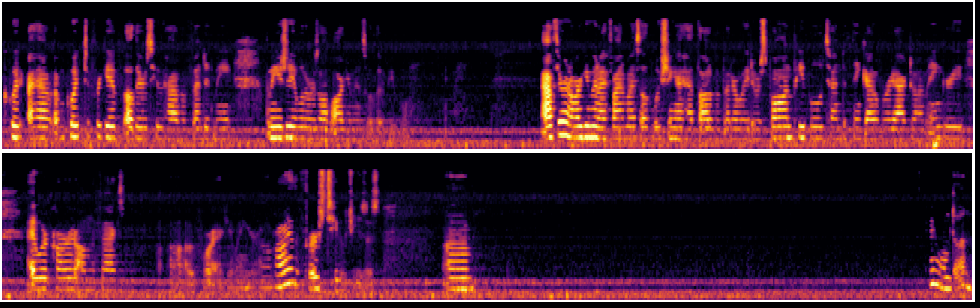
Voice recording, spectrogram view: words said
quick. I have. I'm quick to forgive others who have offended me. I'm usually able to resolve arguments with other people. After an argument, I find myself wishing I had thought of a better way to respond. People tend to think I overreact when I'm angry. I work hard on the facts uh, before acting anger. Uh, probably the first two, Jesus. Um, okay, well, I'm done.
